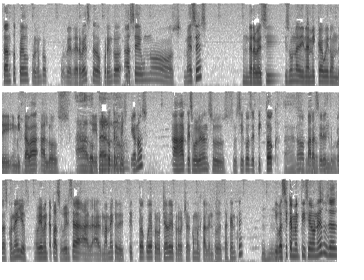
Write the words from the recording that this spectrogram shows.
tanto pedo, por ejemplo, de Derbez, pero por ejemplo, hace unos meses, Derbez hizo una dinámica, güey, donde invitaba a los eh, TikTokers mexicanos, ajá, que se volvieran sus, hijos de TikTok, ah, ¿no? Para hacer este, cosas con ellos. Obviamente para subirse al, al mame de TikTok, güey, aprovechar y aprovechar como el talento de esta gente. Y básicamente hicieron eso, o sea,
